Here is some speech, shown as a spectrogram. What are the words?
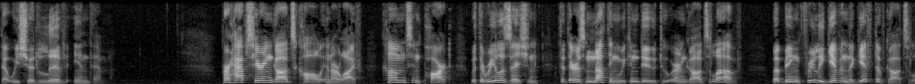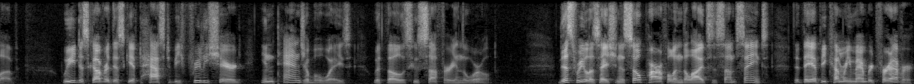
that we should live in them. Perhaps hearing God's call in our life comes in part with the realization that there is nothing we can do to earn God's love, but being freely given the gift of God's love we discover this gift has to be freely shared in tangible ways with those who suffer in the world. This realization is so powerful in the lives of some saints that they have become remembered forever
